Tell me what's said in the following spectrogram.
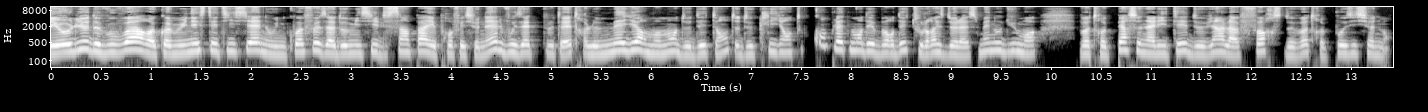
et au lieu de vous voir comme une esthéticienne ou une coiffeuse à domicile sympa et professionnelle, vous êtes peut-être le meilleur moment de détente de clientes complètement débordées tout le reste de la semaine ou du mois. Votre personnalité devient la force de votre positionnement.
